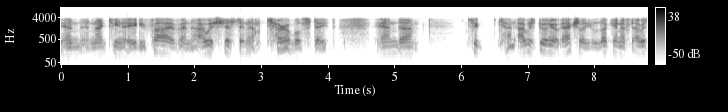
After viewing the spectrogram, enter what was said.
in, in 1985, and I was just in a terrible state. And uh, to I was doing a, actually lucky enough. I was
